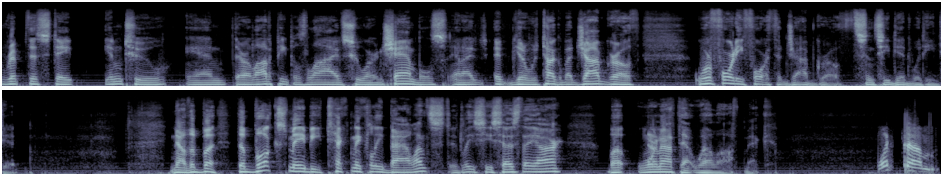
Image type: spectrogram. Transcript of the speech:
ripped this state in two, and there are a lot of people's lives who are in shambles. And I, you know, we talk about job growth. We're 44th in job growth since he did what he did. Now the bu the books may be technically balanced, at least he says they are, but we're not that well off, Mick. What um,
